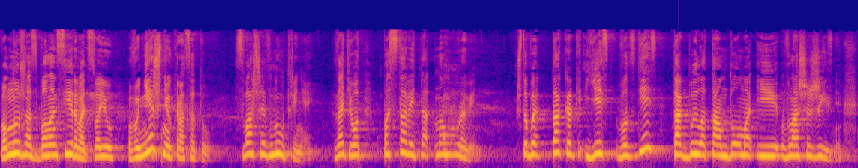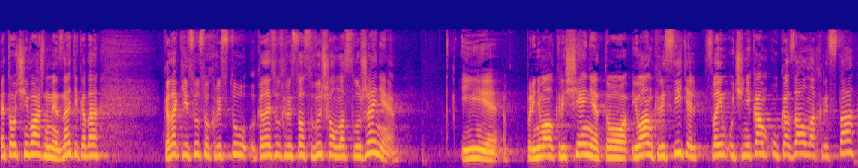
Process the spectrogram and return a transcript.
вам нужно сбалансировать свою внешнюю красоту с вашей внутренней. Знаете, вот поставить на, на уровень. Чтобы так, как есть вот здесь, так было там дома и в нашей жизни. Это очень важный момент. Знаете, когда, когда, к Иисусу Христу, когда Иисус Христос вышел на служение и принимал крещение, то Иоанн Креститель своим ученикам указал на Христа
